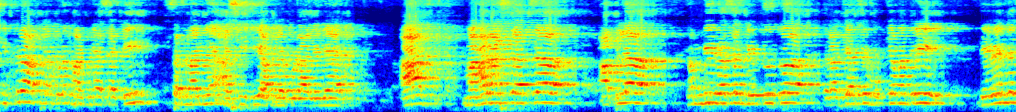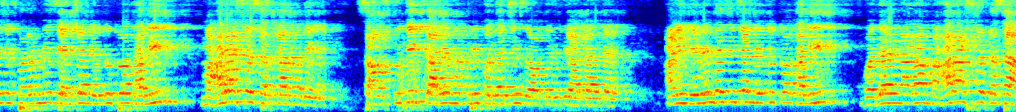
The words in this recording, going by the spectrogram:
चित्र आपल्यापुढे मांडण्यासाठी सन्मान्य आशिषजी आपल्यापुढे आलेले आहेत. आज महाराष्ट्राचं आपलं खंबीर असं नेतृत्व राज्याचे मुख्यमंत्री देवेंद्रजी फडणवीस यांच्या नेतृत्वाखाली महाराष्ट्र सरकारमध्ये सांस्कृतिक कार्यमंत्री पदाची जबाबदारी ते हाताळत आहेत आणि देवेंद्रजीच्या नेतृत्वाखाली बदलणारा महाराष्ट्र कसा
